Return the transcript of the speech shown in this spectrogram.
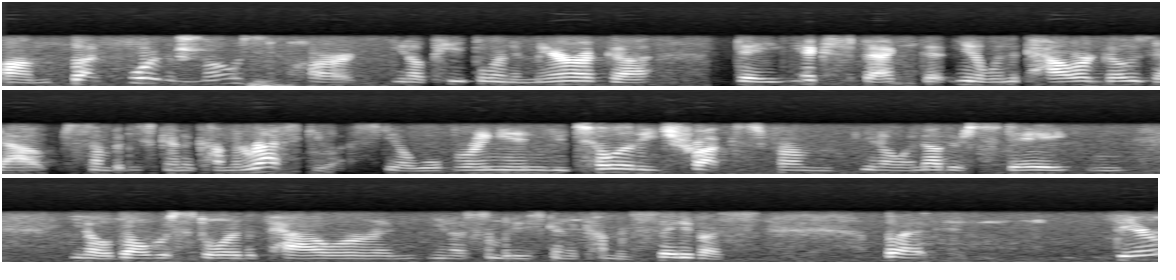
Um, but for the most part, you know, people in America, they expect that you know when the power goes out, somebody's going to come and rescue us. You know, we'll bring in utility trucks from you know another state, and you know they'll restore the power, and you know somebody's going to come and save us. But there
